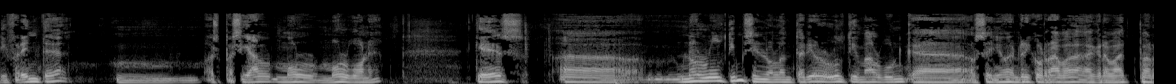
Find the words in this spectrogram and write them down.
diferent, mm, especial, molt, molt bona, que és eh, no l'últim, sinó l'anterior a l'últim àlbum que el senyor Enrico Rava ha gravat per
